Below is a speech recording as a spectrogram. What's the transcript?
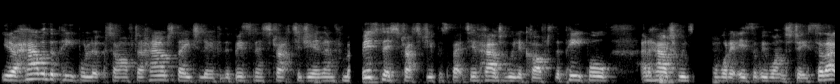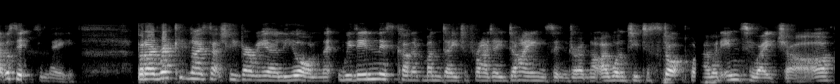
you know, how are the people looked after? How do they deliver the business strategy? And then from a business strategy perspective, how do we look after the people and how do we do what it is that we want to do? So that was it for me. But I recognized actually very early on that within this kind of Monday to Friday dying syndrome that I wanted to stop when I went into HR,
